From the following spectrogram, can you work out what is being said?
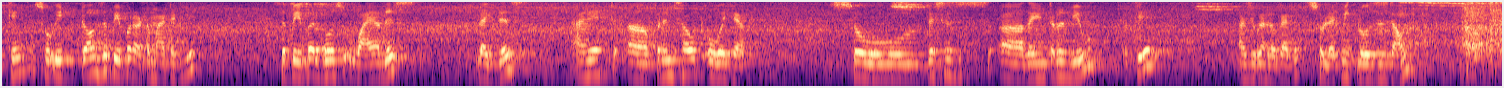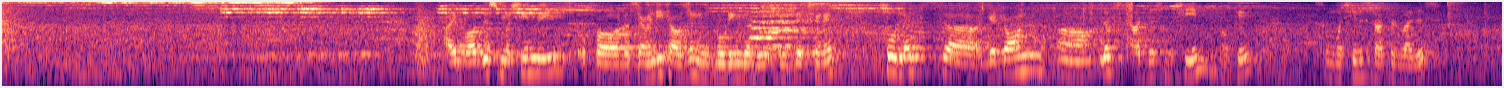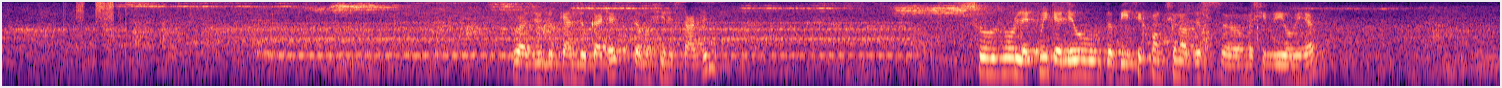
okay? So it turns the paper automatically. The paper goes via this like this and it uh, prints out over here. So this is uh, the internal view okay as you can look at it. So let me close this down. I bought this machinery for 70,000 including the duplex unit. So let's uh, get on uh, let's start this machine okay? So machine is started by this. So as you can look at it the machine is started so, so let me tell you the basic function of this uh, machinery over here.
